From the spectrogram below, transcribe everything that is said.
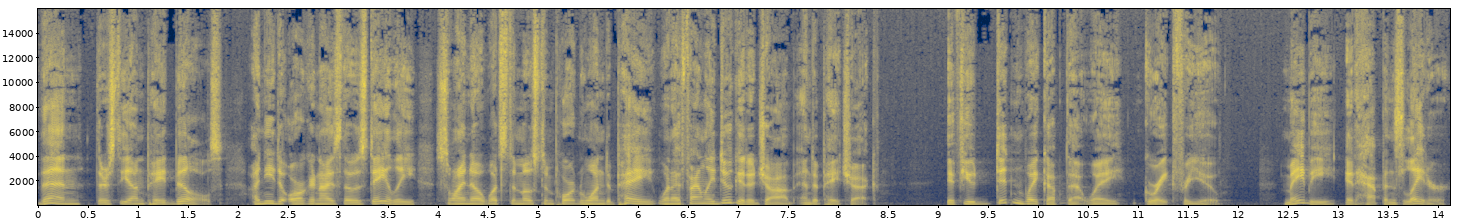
Then there's the unpaid bills. I need to organize those daily so I know what's the most important one to pay when I finally do get a job and a paycheck. If you didn't wake up that way, great for you. Maybe it happens later,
